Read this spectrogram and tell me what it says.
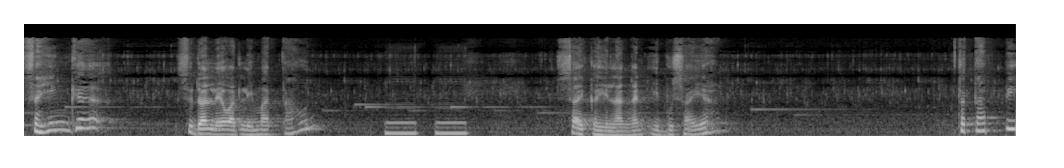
Sehingga sudah lewat lima tahun, saya kehilangan ibu saya. Tetapi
